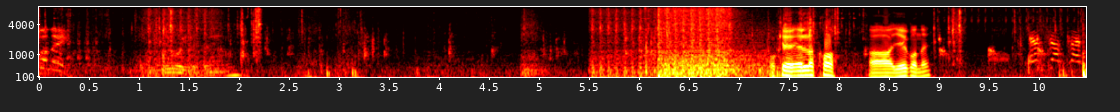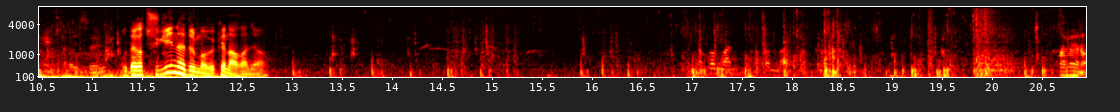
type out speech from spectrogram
이거 이제 됐나? 오케이 엘라 컷아 얘거네. 나이스. 어, 내가 죽인 애들만 왜 이렇게 나가냐 잠깐만, 잠깐만. 카메라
